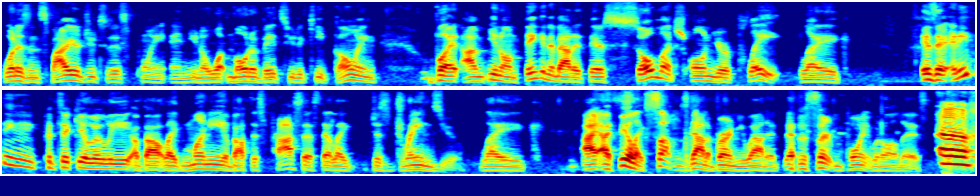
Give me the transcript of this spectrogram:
what has inspired you to this point and, you know, what motivates you to keep going. But I'm, you know, I'm thinking about it. There's so much on your plate. Like, is there anything particularly about like money about this process that like just drains you? Like, I, I feel like something's got to burn you out at, at, a certain point with all this. Oh,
